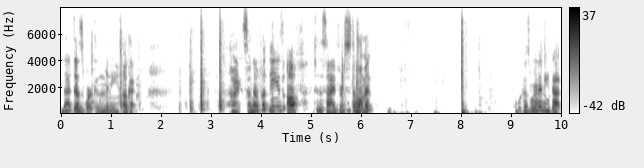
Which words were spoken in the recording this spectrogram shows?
that does work in the mini. Okay. All right, so I'm going to put these off to the side for just a moment because we're going to need that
